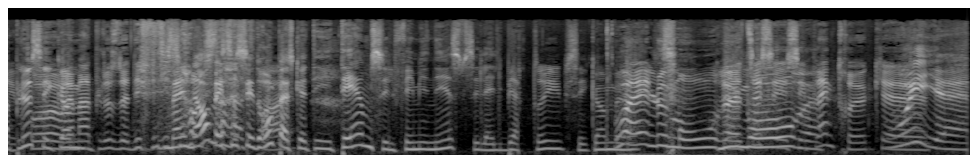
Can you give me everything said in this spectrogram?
en plus, c'est comme. vraiment plus de définition. Mais non, mais ça c'est drôle parce que tes thèmes, c'est le féminisme, c'est la liberté, puis c'est comme. euh, Ouais, l'humour. L'humour, c'est- euh, plein de trucs. euh, Oui. euh,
